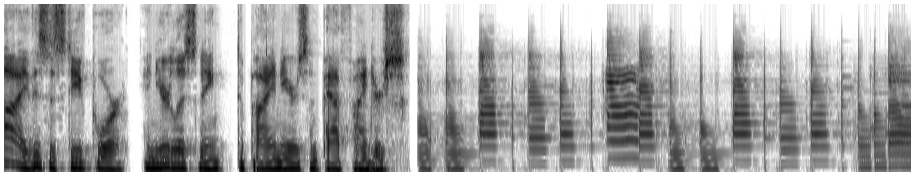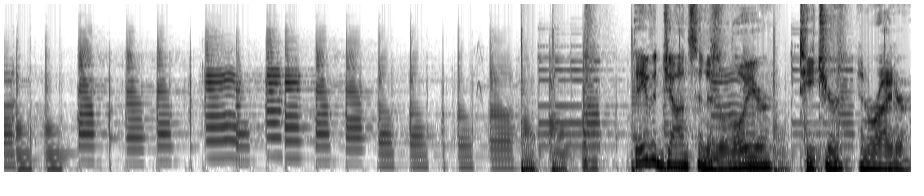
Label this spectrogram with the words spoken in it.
Hi, this is Steve Poor, and you're listening to Pioneers and Pathfinders. David Johnson is a lawyer, teacher, and writer.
